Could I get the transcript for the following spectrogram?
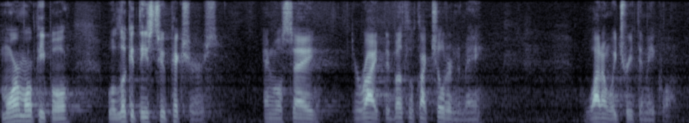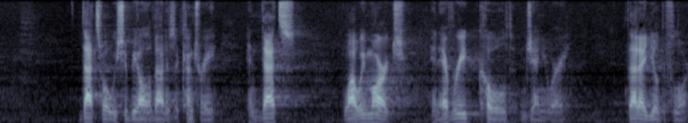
more and more people will look at these two pictures and will say, You're right, they both look like children to me. Why don't we treat them equal? That's what we should be all about as a country, and that's why we march in every cold January. That I yield the floor.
